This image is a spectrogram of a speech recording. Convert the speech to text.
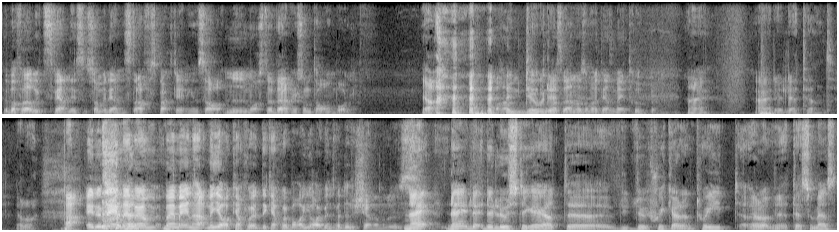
Det var för övrigt Svennis som i den straffsparksledningen sa, nu måste Wernersson ta en boll. Ja. Och han, Jo, det- Thomas Wernersson var inte ens med i truppen. Nej. Nej, det är lätt hänt. Eller? Ah, är du med mig vad jag, vad jag menar här? Men jag kanske, det kanske är bara jag, jag vet inte vad du känner när du... Nej, nej det, det lustiga är att eh, du, du skickade en tweet, eller ett sms.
